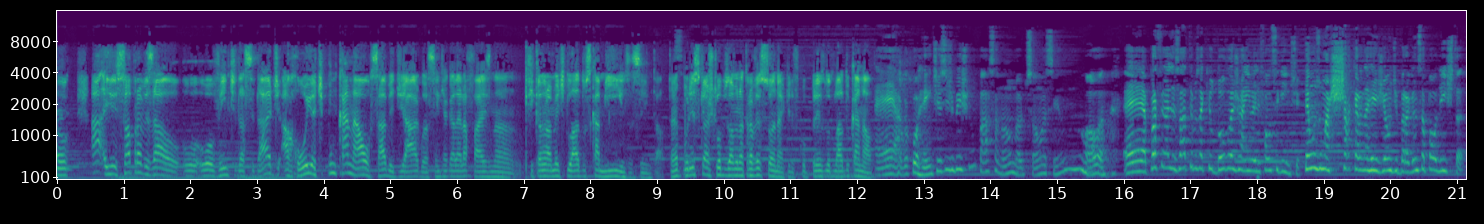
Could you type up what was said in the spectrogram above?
Louco. Ah, e só pra avisar o, o, o ouvinte da cidade, arroio é tipo um canal, sabe? De água, assim, que a galera faz na. que fica normalmente do lado dos caminhos, assim e tal. Então é por isso que eu acho que o lobisomem não atravessou, né? Que ele ficou preso do outro lado do canal. É, água corrente esses bichos não passam, não. Maldição assim não rola. É, pra finalizar, temos aqui o Douglas Jaim. Ele fala o seguinte: temos uma chácara na região de Bragança Paulista.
